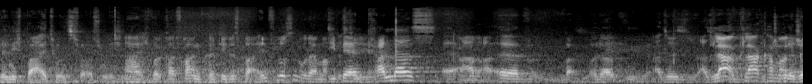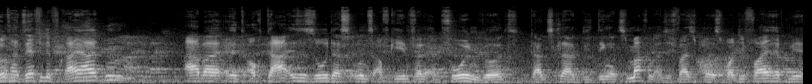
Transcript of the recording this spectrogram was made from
will nicht bei iTunes veröffentlichen. Ah, ich wollte gerade fragen, könnt ihr das beeinflussen oder macht Die das Band kann das, äh, aber, äh, oder, also, also Klar, klar kann man- Jones hat sehr viele Freiheiten, aber auch da ist es so, dass uns auf jeden Fall empfohlen wird, ganz klar die Dinge zu machen. Also ich weiß, bei Spotify hätten wir,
